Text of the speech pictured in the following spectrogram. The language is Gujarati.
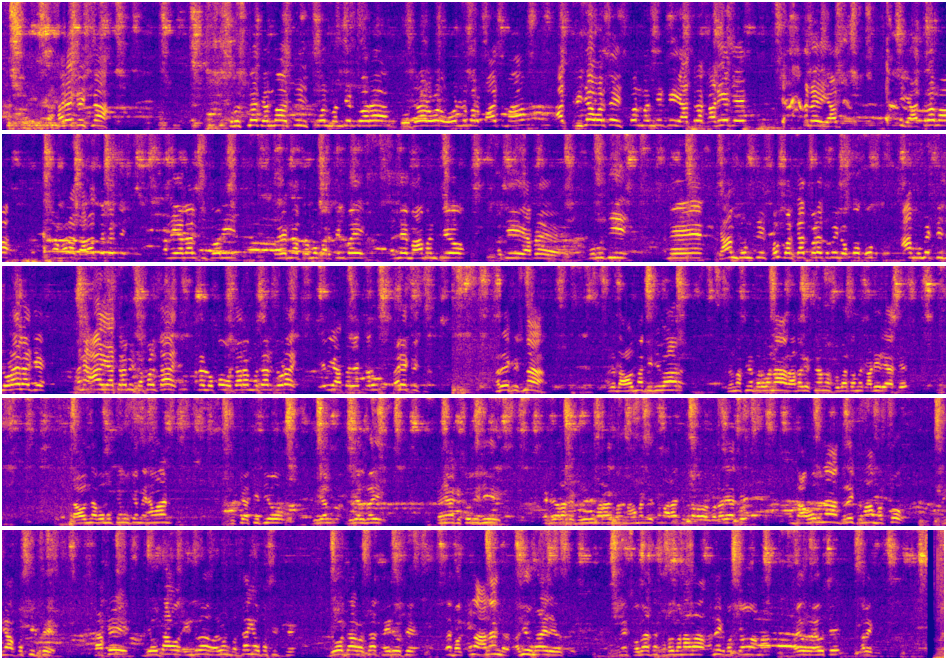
હરે કૃષ્ણ. કૃષ્ણ જન્માષ્ટમી ઇસ્કોન મંદિર દ્વારા ગોધરા રોડ વોર્ડ નંબર પાંચમાં આ ત્રીજા વર્ષે ઇસ્કોન મંદિરથી યાત્રા કાઢીએ છીએ. અને યાત- યાત્રામાં અમારા ધારાસભ્યથી કનૈયાલાલ કિશોરી શહેરના પ્રમુખ અર્પિલભાઈ, બંને મહામંત્રીઓ, પછી આપણે ગુરુજી અને ધામધૂમથી ખૂબ વરસાદ પડે તો ભાઈ લોકો ખૂબ આ મુમેન્ટથી જોડાયેલા છે. અને આ યાત્રા બી સફળ થાય અને લોકો વધારેમાં વધારે જોડાય, એવી આશા વ્યક્ત કરું. હરે કૃષ્ણ. હરે કૃષ્ણ. આજે દાહોદમાં ત્રીજી વાર જન્માષ્ટમી પર્વના રાધાકૃષ્ણનો શુભારંભ અમે કાઢી રહ્યા છે. દાહોદના બહુ મુખ્ય મુખ્ય મહેમાન, મુખ્ય અતિથિઓ વિજલ વિજલભાઈ કન્યા કિશોરીજી એક હજાર ભગવતી મહારાજ મહામંત્રી મહારાજજી બધા વધાર્યા છે. દાહોદના દરેક તમામ ભક્તો અહીંયા ઉપસ્થિત છે. સાથે દેવતાઓ ઇન્દ્ર વરુણ બધા અહીંયા ઉપસ્થિત છે. જોરદાર વરસાદ થઈ રહ્યો છે અને ભક્તોનો આનંદ હજી ઉમરાઈ રહ્યો છે. અને સૌરાષ્ટ્રને સફળ બનાવવા અનેક ભક્તોનો આમાં પ્રયોગ રહ્યો છે. હરે કૃષ્ણ.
